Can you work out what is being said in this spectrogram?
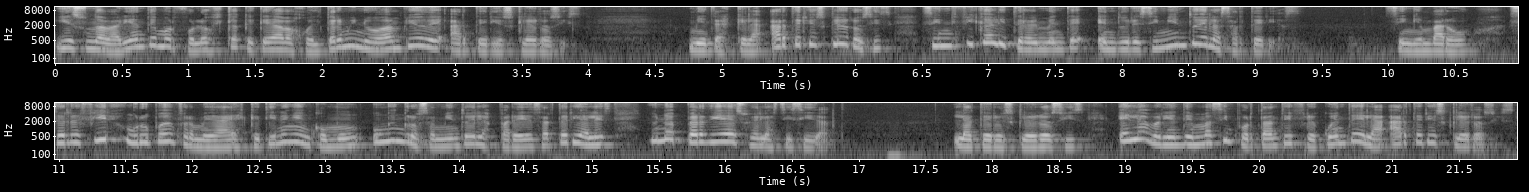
y es una variante morfológica que queda bajo el término amplio de arteriosclerosis, mientras que la arteriosclerosis significa literalmente endurecimiento de las arterias. Sin embargo, se refiere a un grupo de enfermedades que tienen en común un engrosamiento de las paredes arteriales y una pérdida de su elasticidad. La aterosclerosis es la variante más importante y frecuente de la arteriosclerosis.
